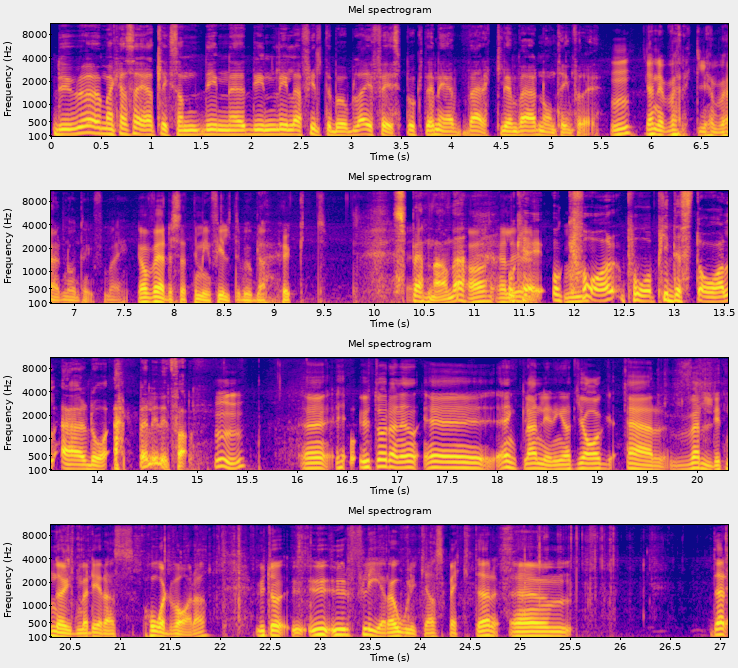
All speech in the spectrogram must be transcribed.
du, eh, man kan säga att liksom din, eh, din lilla filterbubbla i Facebook, den är verkligen värd någonting för dig? Mm, den är verkligen värd någonting för mig. Jag värdesätter min filterbubbla högt. Spännande! Ja, Okej, okay. och mm. kvar på piedestal är då Apple i ditt fall? Mm. Uh, utav den uh, enkla anledningen att jag är väldigt nöjd med deras hårdvara. Utav, ur, ur flera olika aspekter. Um, där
